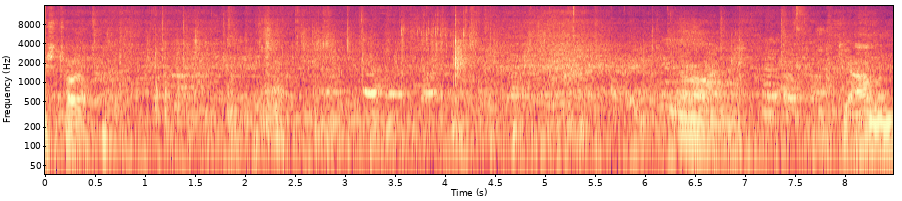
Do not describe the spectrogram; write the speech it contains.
Nicht teuer. Oh, die Armen.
